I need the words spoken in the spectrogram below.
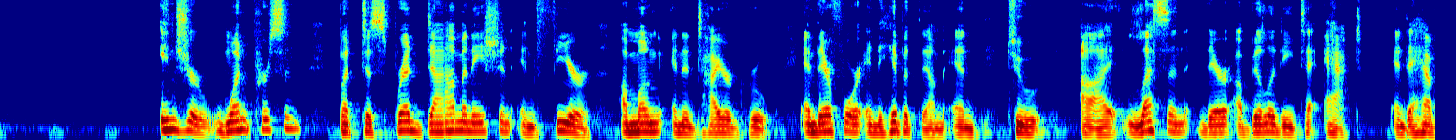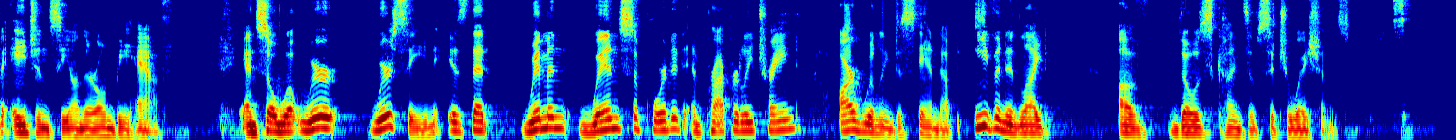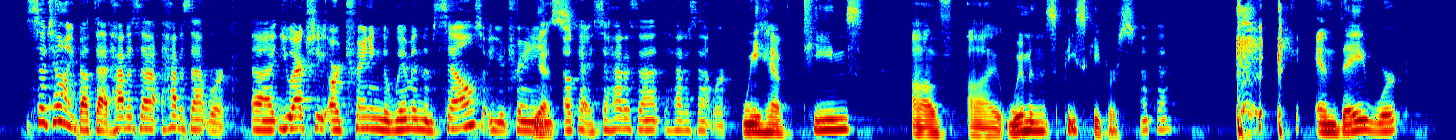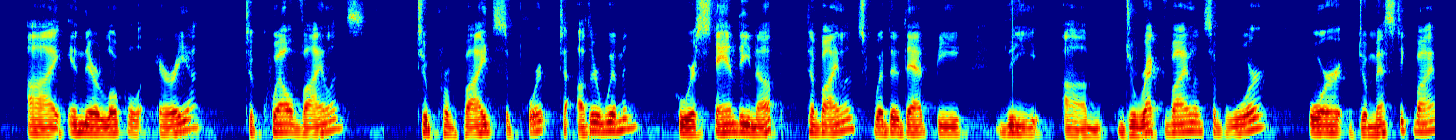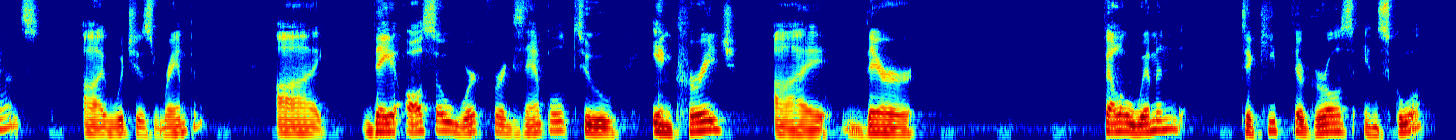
injure one person, but to spread domination and fear among an entire group and therefore inhibit them and to uh, lessen their ability to act and to have agency on their own behalf. And so what we're we're seeing is that women, when supported and properly trained, are willing to stand up, even in light of those kinds of situations. So tell me about that. How does that how does that work? Uh, you actually are training the women themselves, or you're training? Yes. Okay. So how does that how does that work? We have teams of uh, women's peacekeepers. Okay. and they work uh, in their local area to quell violence, to provide support to other women who are standing up to violence, whether that be the um, direct violence of war or domestic violence, uh, which is rampant. Uh, they also work, for example, to encourage uh, their fellow women to keep their girls in school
